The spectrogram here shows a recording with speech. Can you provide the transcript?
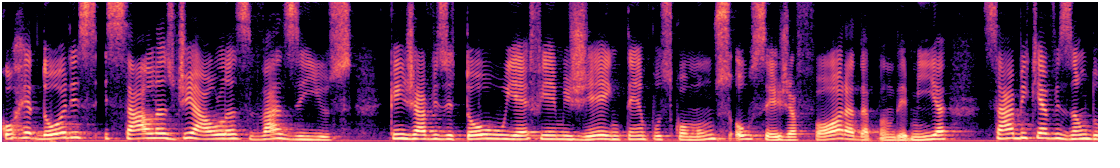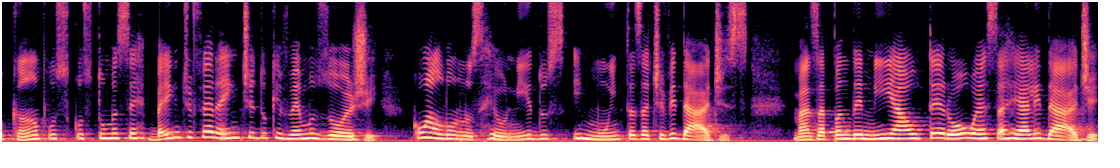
corredores e salas de aulas vazios. Quem já visitou o IFMG em tempos comuns, ou seja, fora da pandemia, sabe que a visão do campus costuma ser bem diferente do que vemos hoje, com alunos reunidos e muitas atividades. Mas a pandemia alterou essa realidade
